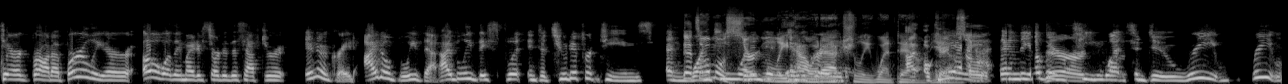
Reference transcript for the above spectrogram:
Derek brought up earlier, oh, well, they might have started this after Intergrade. I don't believe that. I believe they split into two different teams, and that's one almost team certainly how it actually went down. I, okay, yeah, so and the other are... team went to do re, re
